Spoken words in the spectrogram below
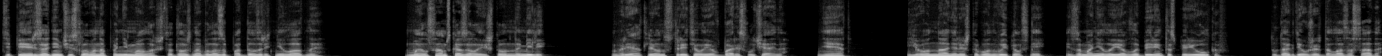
Теперь задним числом она понимала, что должна была заподозрить неладное. Мэл сам сказал ей, что он на мели. Вряд ли он встретил ее в баре случайно. Нет. Его наняли, чтобы он выпил с ней и заманил ее в лабиринт из переулков, туда, где уже ждала засада.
